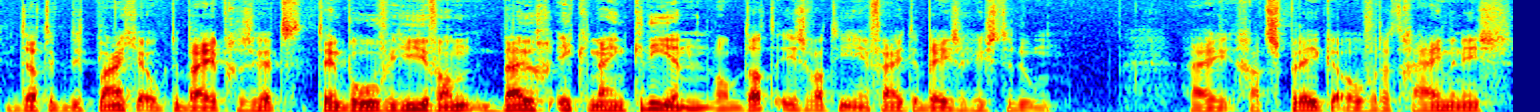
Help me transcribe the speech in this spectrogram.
dat ik dit plaatje ook erbij heb gezet. Ten behoeve hiervan buig ik mijn knieën. Want dat is wat hij in feite bezig is te doen. Hij gaat spreken over het geheimenis.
